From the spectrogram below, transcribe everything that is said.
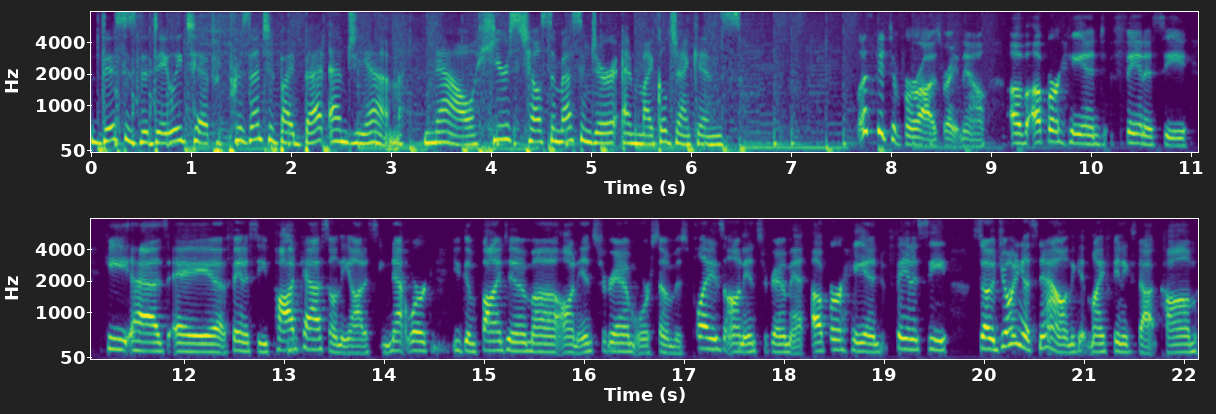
This is the Daily Tip presented by BetMGM. Now, here's Chelsea Messinger and Michael Jenkins. Let's get to Faraz right now of Upper Hand Fantasy. He has a fantasy podcast on the Audacy Network. You can find him uh, on Instagram or some of his plays on Instagram at Upper Hand Fantasy. So joining us now on the GetMyPhoenix.com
